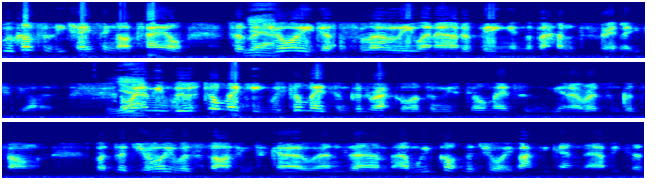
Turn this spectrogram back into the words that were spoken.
we were constantly chasing our tail. So the Yeah. joy just slowly went out of being in the band, really, to be honest. Yeah. I mean, we were still making, we still made some good records, and we still made, some, you know, wrote some good songs. But the joy was starting to go, and um, and we've got the joy back again now because,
